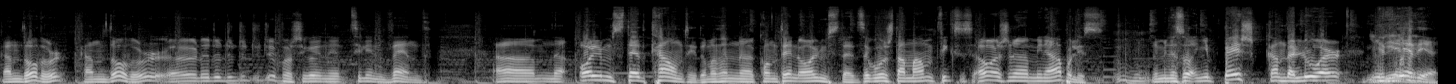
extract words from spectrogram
Ka ndodhur, ka ndodhur, po shikoj në cilin vend. um, në Olmsted County, domethënë në kontenë Olmsted, se ku është tamam fiks, o, oh, është në Minneapolis, mm -hmm. në Minnesota, një peshk ka ndaluar një vjedhje.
